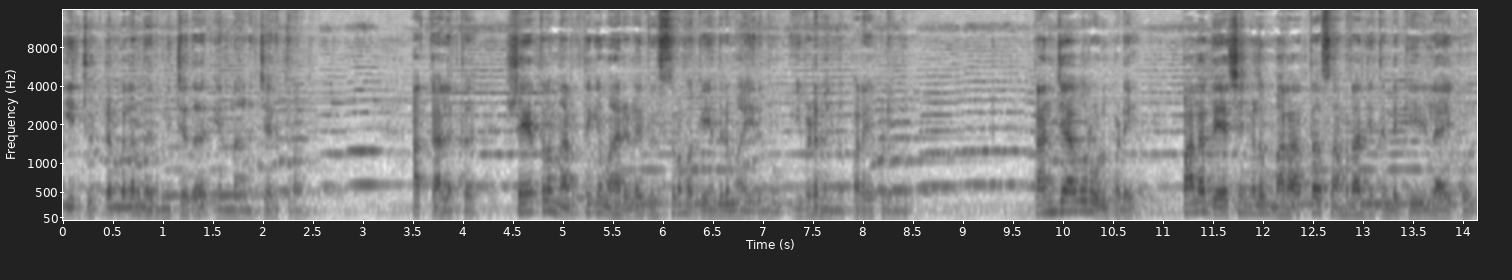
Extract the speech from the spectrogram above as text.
ഈ ചുറ്റമ്പലം നിർമ്മിച്ചത് എന്നാണ് ചരിത്രം. അക്കാലത്ത് ക്ഷേത്ര നർത്തികമാരുടെ വിശ്രമ കേന്ദ്രമായിരുന്നു ഇവിടമെന്ന് പറയപ്പെടുന്നു. തഞ്ചാവൂർ ഉൾപ്പെടെ പല ദേശങ്ങളും മറാത്ത സാമ്രാജ്യത്തിന്റെ കീഴിലായപ്പോൾ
